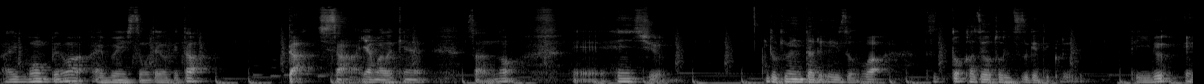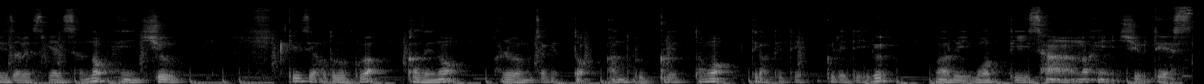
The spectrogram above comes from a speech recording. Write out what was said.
ライブ本編はライブ演出も手掛けたダッチさん山田健さんの、えー、編集ドキュメンタリー映像はずっと風を取り続けてくれる。ているエリザベス・ヤジさんの編集。ケイスやホトドッグは風のアルバムジャケットブックレットも手掛けてくれている丸井モッティさんの編集です。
